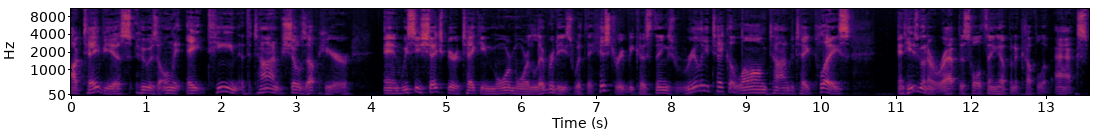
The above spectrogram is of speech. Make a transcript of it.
Octavius, who is only 18 at the time, shows up here, and we see Shakespeare taking more and more liberties with the history because things really take a long time to take place, and he's going to wrap this whole thing up in a couple of acts.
